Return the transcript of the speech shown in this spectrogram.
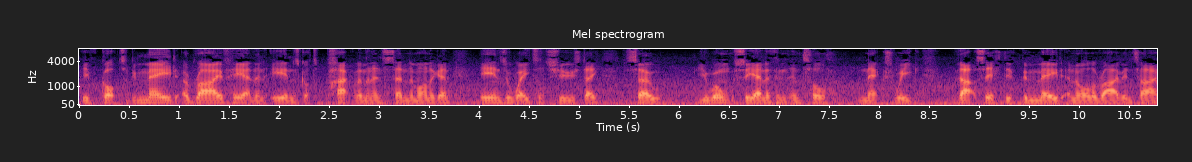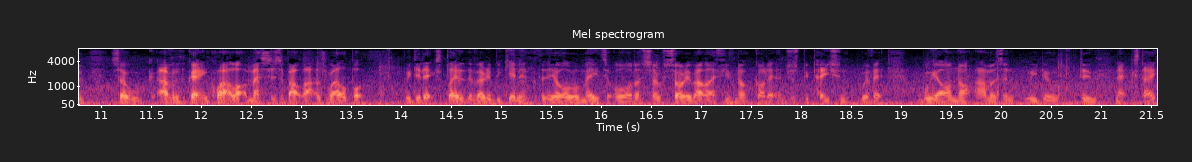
They've got to be made, arrive here, and then Ian's got to pack them and then send them on again. Ian's away till Tuesday. So you won't see anything until next week. That's if they've been made and all arrive in time. So been getting quite a lot of messages about that as well, but we did explain at the very beginning that they all were made to order. So sorry about that if you've not got it and just be patient with it. We are not Amazon, we do do next day.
